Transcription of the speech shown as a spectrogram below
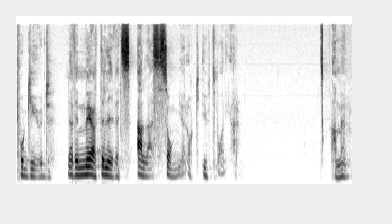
på Gud när vi möter livets alla säsonger och utmaningar. Amen.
